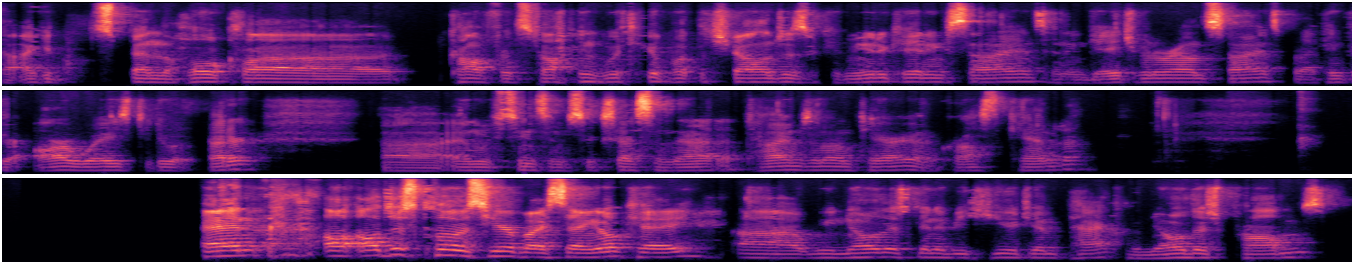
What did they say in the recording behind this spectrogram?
Uh, I could spend the whole cl- conference talking with you about the challenges of communicating science and engagement around science, but I think there are ways to do it better. Uh, and we've seen some success in that at times in Ontario and across Canada. And I'll, I'll, just close here by saying, okay, uh, we know there's going to be huge impact. We know there's problems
